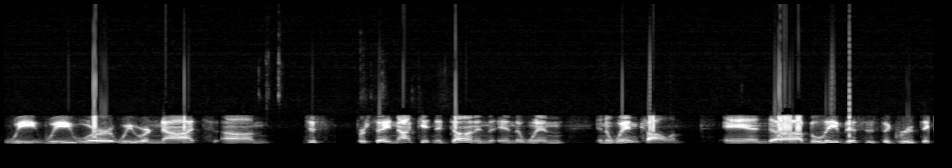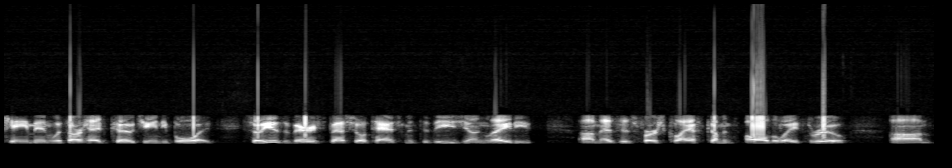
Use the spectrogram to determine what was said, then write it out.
we we were we were not um, just per se not getting it done in the in the win in the win column. And uh, I believe this is the group that came in with our head coach Andy Boyd. So he has a very special attachment to these young ladies um, as his first class coming all the way through. Um,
